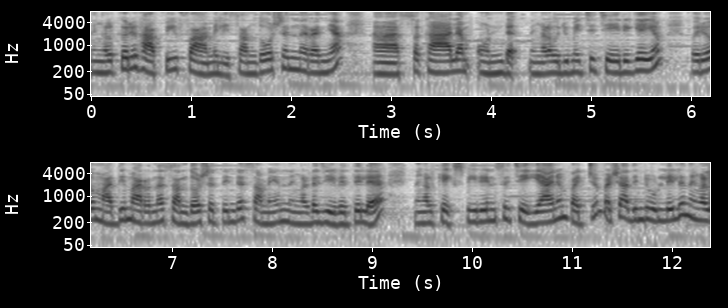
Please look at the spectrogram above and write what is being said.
നിങ്ങൾക്കൊരു ഹാപ്പി ഫാമിലി സന്തോഷം നിറഞ്ഞ കാലം ഉണ്ട്. നിങ്ങൾ ഒരുമിച്ച് ചേരുകയും ഒരു മതിമറന്ന സന്തോഷത്തിന്റെ സമയം നിങ്ങളുടെ ജീവിതത്തിൽ നിങ്ങൾക്ക് എക്സ്പീരിയൻസ് ചെയ്യാനും പറ്റും. പക്ഷേ അതിന്റെ ഉള്ളിൽ നിങ്ങൾ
